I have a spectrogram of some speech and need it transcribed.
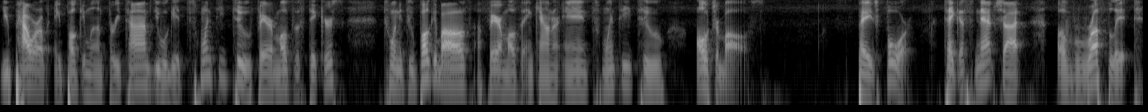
you power up a Pokemon three times, you will get 22 Pheromosa stickers, 22 Pokeballs, a Pheromosa encounter, and 22 Ultra Balls. Page 4, take a snapshot of Rufflet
